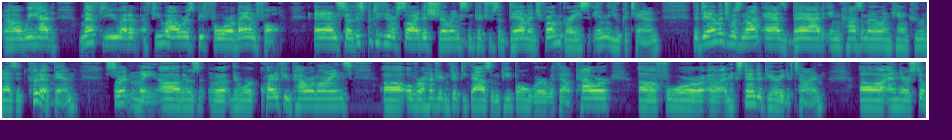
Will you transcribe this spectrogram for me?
uh, we had left you at a, a few hours before landfall. And so this particular slide is showing some pictures of damage from Grace in the Yucatan. The damage was not as bad in Cozumel and Cancun as it could have been. Certainly, uh, there's uh, there were quite a few power lines. Uh, over 150,000 people were without power uh, for uh, an extended period of time. Uh, and there are still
